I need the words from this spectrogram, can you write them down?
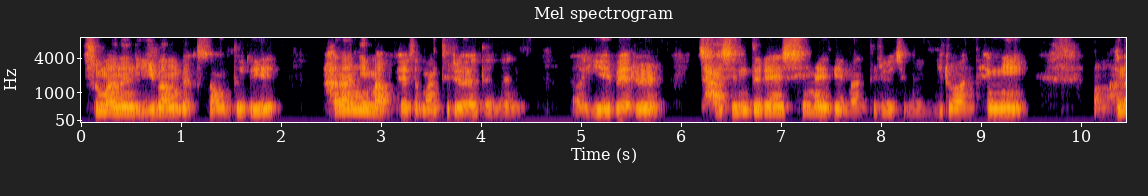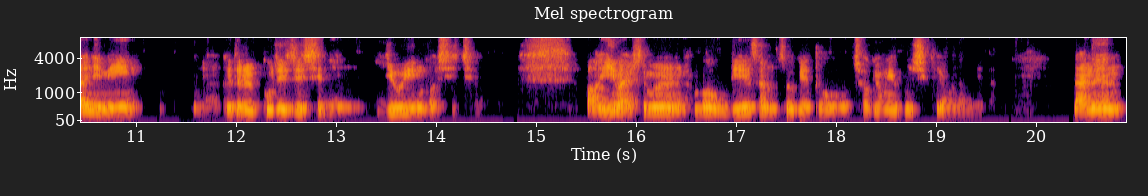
수많은 이방 백성들이 하나님 앞에서만 드려야 되는 어, 예배를 자신들의 신에게만 드려지는 이러한 행위, 어, 하나님이 그들을 꾸짖으시는 이유인 것이죠. 어, 이 말씀을 한번 우리의 삶 속에도 적용해 보시기 원합니다. 나는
